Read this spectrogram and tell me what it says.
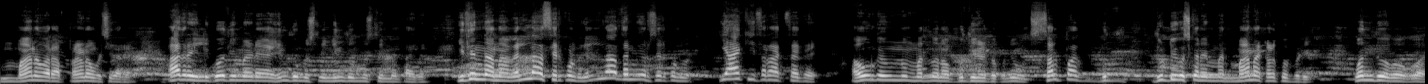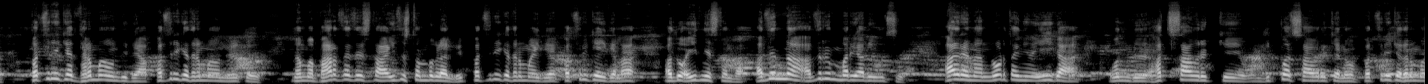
ಮಾನವರ ಪ್ರಾಣ ಉಳಿಸಿದ್ದಾರೆ. ಆದರೆ ಇಲ್ಲಿ ಗೋಧಿ ಮೇಡ ಹಿಂದೂ ಮುಸ್ಲಿಂ ಹಿಂದೂ ಮುಸ್ಲಿಂ ಅಂತ ಇದೆ. ಇದನ್ನು ನಾವೆಲ್ಲ ಸೇರಿಕೊಂಡು, ಎಲ್ಲ ಧರ್ಮೀಯರು ಸೇರಿಕೊಂಡು ಯಾಕೆ ಈ ಥರ ಆಗ್ತಾ ಇದೆ? ಅವ್ರಿಗೂ ಮೊದಲು ನಾವು ಬುದ್ಧಿ ಹೇಳಬೇಕು. ನೀವು ಸ್ವಲ್ಪ ಬುದ್ಧಿ, ದುಡ್ಡಿಗೋಸ್ಕರ ನಿಮ್ಮ ಮಾನ ಕಳ್ಕೊಬೇಡಿ. ಒಂದು ಪತ್ರಿಕೆ ಧರ್ಮ ಒಂದಿದೆ. ಆ ಪತ್ರಿಕೆ ಧರ್ಮ ಒಂದು ಹೇಳ್ತೇವೆ. ನಮ್ಮ ಭಾರತ ದೇಶದ ಐದು ಸ್ತಂಭಗಳಲ್ಲಿ ಪತ್ರಿಕೆ ಧರ್ಮ ಇದೆ, ಪತ್ರಿಕೆ ಇದೆಯಲ್ಲ, ಅದು ಐದನೇ ಸ್ತಂಭ. ಅದನ್ನು ಅದರ ಮರ್ಯಾದೆ ಉಳಿಸಿ. ಆದರೆ ನಾನು ನೋಡ್ತಾ ಇದ್ದೀನಿ, ಈಗ ಒಂದು ಹತ್ತು ಸಾವಿರಕ್ಕೆ, ಒಂದು ಇಪ್ಪತ್ತು ಸಾವಿರಕ್ಕೆ ನಾವು ಪತ್ರಿಕೆ ಧರ್ಮ,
